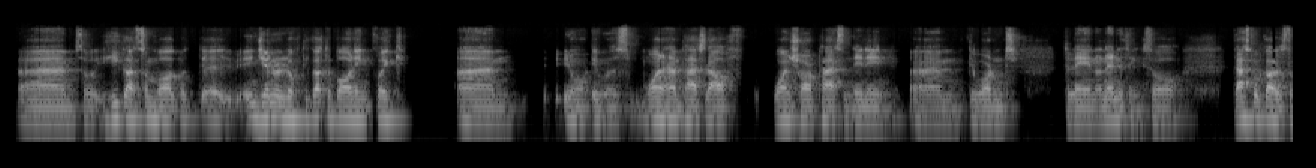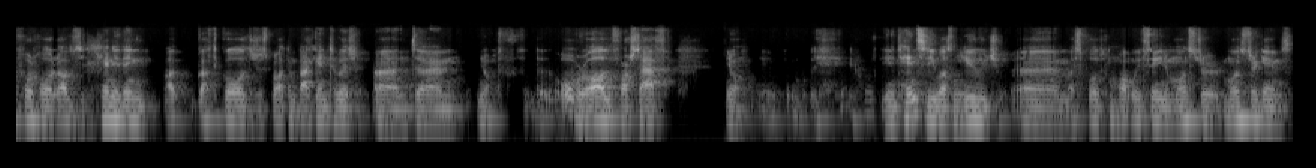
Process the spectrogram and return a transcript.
Um, so he got some ball, but uh, in general, look, they got the ball in quick. Um, you know, it was one hand pass off, one short pass, and then in. Um, they weren't delaying on anything. So that's what got us the foothold. Obviously, Kenny thing uh, got the goal, just brought them back into it. And, um, you know, the, the, overall, the first half, you know, the intensity wasn't huge, um, I suppose, from what we've seen in Munster, Munster games.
